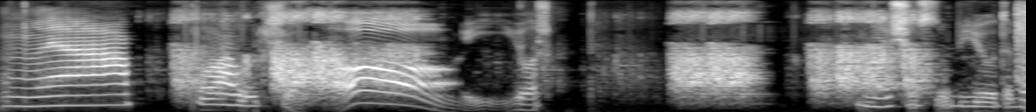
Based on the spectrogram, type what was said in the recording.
Я получу. Ой, ёшка. Я сейчас убью тебя.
